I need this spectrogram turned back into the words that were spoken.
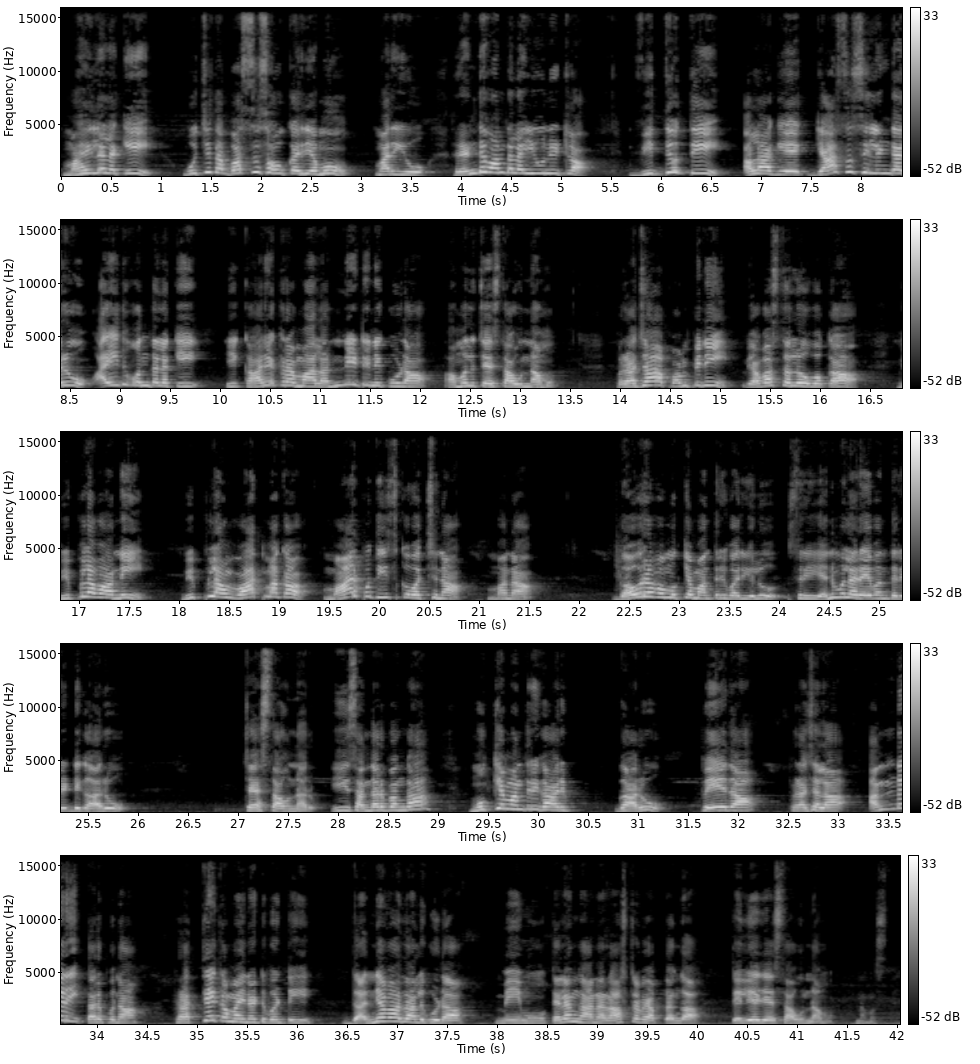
మహిళలకి ఉచిత బస్సు సౌకర్యము మరియు రెండు వందల యూనిట్ల విద్యుత్తి అలాగే గ్యాస్ సిలిండరు ఐదు వందలకి ఈ కార్యక్రమాలన్నిటిని కూడా అమలు చేస్తూ ఉన్నాము. ప్రజా పంపిణీ వ్యవస్థలో ఒక విప్లవాన్ని విప్లవాత్మక మార్పు తీసుకువచ్చిన మన గౌరవ ముఖ్యమంత్రి వర్యులు శ్రీ యనుమల రేవంత్ రెడ్డి గారు చేస్తూ ఉన్నారు. ఈ సందర్భంగా ముఖ్యమంత్రి గారి గారు పేద ప్రజల అందరి తరపున ప్రత్యేకమైనటువంటి ధన్యవాదాలు కూడా మేము తెలంగాణ రాష్ట్ర వ్యాప్తంగా తెలియజేస్తూ ఉన్నాము. నమస్తే.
